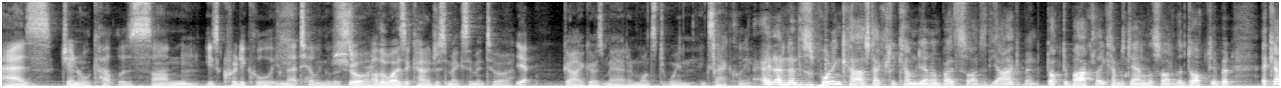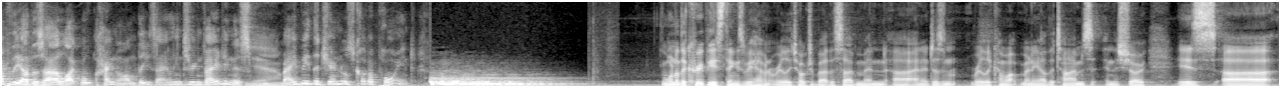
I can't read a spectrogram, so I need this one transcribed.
as General Cutler's son is critical in that telling of the Sure. story. Sure. Otherwise, it kind of just makes him into a Yep. Guy goes mad and wants to win. Exactly. And, and the supporting cast actually come down on both sides of the argument. Dr. Barclay comes down on the side of the doctor, but a couple of the others are like, well, hang on, these aliens are invading us. Yeah. Maybe the general's got a point. One of the creepiest things we haven't really talked about the Cybermen, uh, and it doesn't really come up many other times in the show, is uh,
